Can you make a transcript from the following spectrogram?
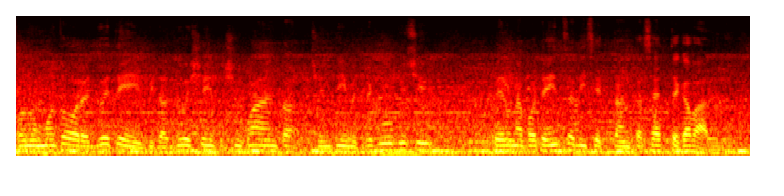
con un motore due tempi da 250 cm3 per una potenza di 77 cavalli.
